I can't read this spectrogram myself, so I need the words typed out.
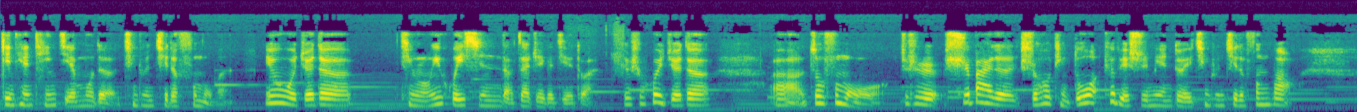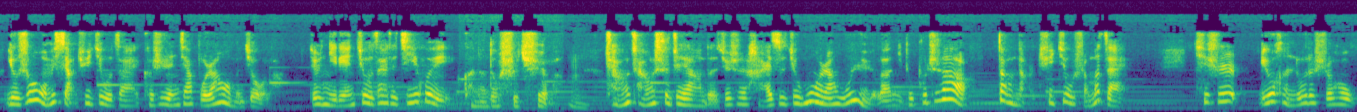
今天听节目的青春期的父母们，因为我觉得挺容易灰心的，在这个阶段，就是会觉得，呃，做父母就是失败的时候挺多，特别是面对青春期的风暴，有时候我们想去救灾，可是人家不让我们救了。就是你连救灾的机会可能都失去了，嗯，常常是这样的，就是孩子就默然无语了，你都不知道到哪儿去救什么灾。其实有很多的时候，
